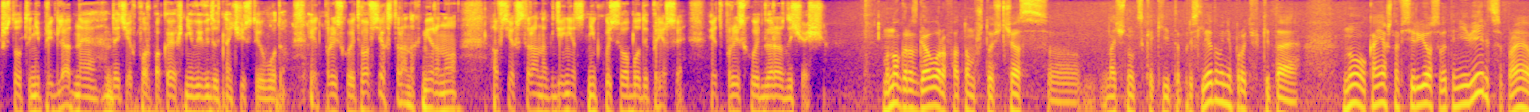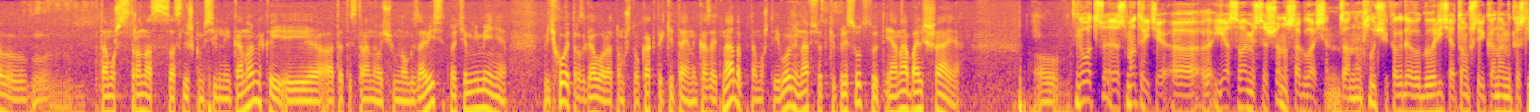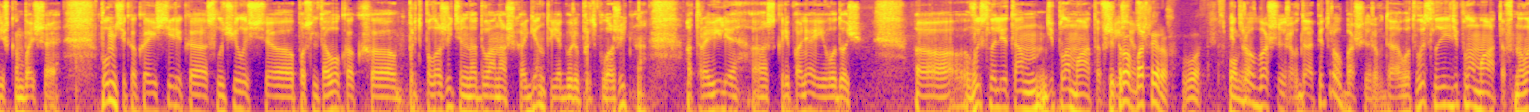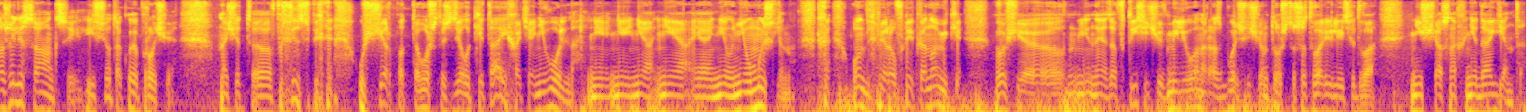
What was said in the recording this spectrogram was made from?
что-то неприглядное до тех пор, пока их не выведут на чистую воду. Это происходит во всех странах мира, но во всех странах, где нет никакой свободы прессы, это происходит гораздо чаще. Много разговоров о том, что сейчас начнутся какие-то преследования против Китая. Ну, конечно, всерьез в это не верится, правильно? потому что страна со слишком сильной экономикой, и от этой страны очень много зависит. Но, тем не менее, ведь ходит разговор о том, что как-то Китай наказать надо, потому что его вина все-таки присутствует, и она большая. Ну вот э, смотрите, э, я с вами совершенно согласен в данном случае, когда вы говорите о том, что экономика слишком большая. Помните, какая истерика случилась э, после того, как предположительно два наших агента, я говорю предположительно, отравили Скрипаля и его дочь. Выслали там дипломатов. Петров 60... Баширов, вот, вспомнил. Петров Баширов, да, Петров Баширов, да. Вот выслали дипломатов, наложили санкции и все такое прочее. Значит, в принципе, ущерб от того, что сделал Китай, хотя невольно, не, не, не, не, не, не умышленно, он для мировой экономики вообще э, не, это в тысячи, в миллионы раз больше, чем то, что сотворили эти два несчастных недоагента.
